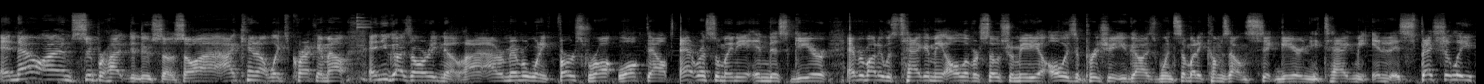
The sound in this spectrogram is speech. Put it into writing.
and now I am super hyped to do so, so I, I cannot wait to crack him out, and you guys already know. I, I remember when he first walked out at WrestleMania in this gear, everybody was tagging me all over social media. Always appreciate you guys when somebody comes out in sick gear and you tag me in it, especially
